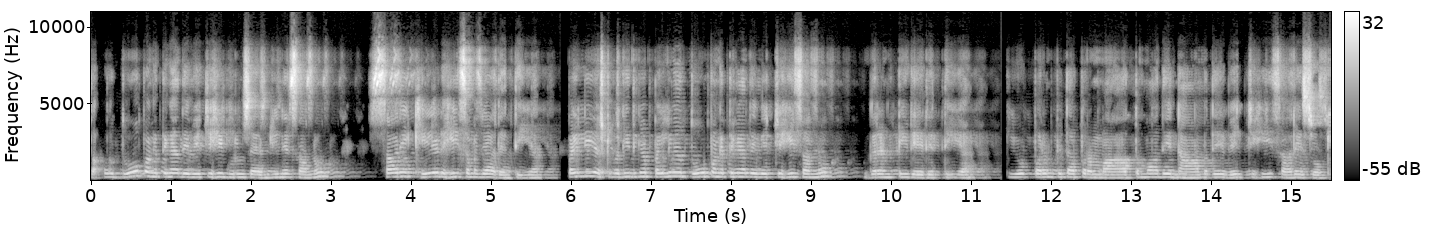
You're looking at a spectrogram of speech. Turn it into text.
ਤਾਂ ਉਹ ਦੋ ਪੰਕਤੀਆਂ ਦੇ ਵਿੱਚ ਹੀ ਗੁਰੂ ਸਾਹਿਬ ਜੀ ਨੇ ਸਾਨੂੰ ਸਾਰੀ ਖੇਡ ਹੀ ਸਮਝਾ ਦਿੱਤੀ ਆ। ਪਹਿਲੀ ਅਸ਼ਟਪਦੀ ਦੀਆਂ ਪਹਿਲੀਆਂ ਦੋ ਪੰਕਤੀਆਂ ਦੇ ਵਿੱਚ ਹੀ ਸਾਨੂੰ ਗਰੰਟੀ ਦੇ ਦਿੱਤੀ ਆ ਕਿ ਉਹ ਪਰਮ ਪਿਤਾ ਪਰਮਾਤਮਾ ਦੇ ਨਾਮ ਦੇ ਵਿੱਚ ਹੀ ਸਾਰੇ ਸੁੱਖ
